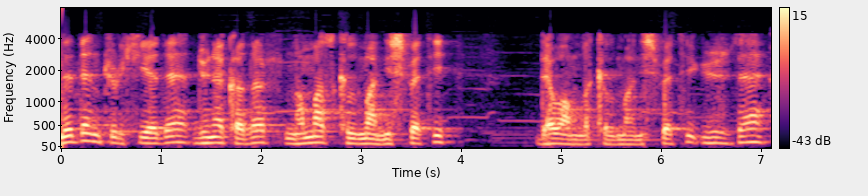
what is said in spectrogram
Neden Türkiye'de düne kadar namaz kılma nispeti, devamlı kılma nispeti yüzde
